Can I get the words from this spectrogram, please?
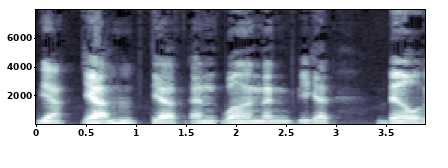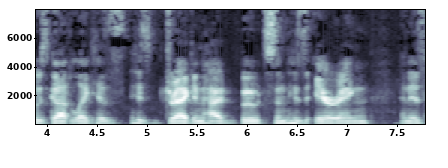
Yeah. Yeah, Mm-hmm. yeah, and well, and then you get Bill, who's got like his his dragon hide boots and his earring and his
